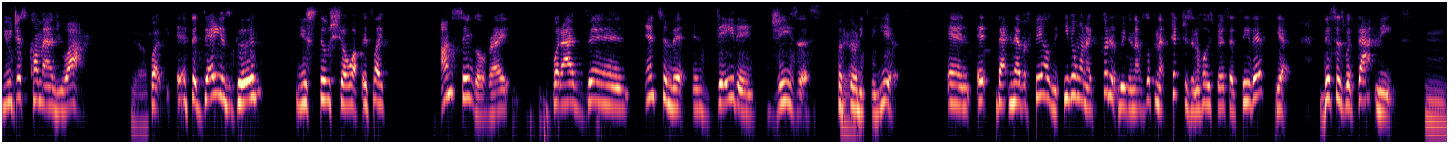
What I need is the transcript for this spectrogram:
you just come as you are. Yeah. But if the day is good, you still show up. It's like I'm single, right? But I've been intimate in dating Jesus for yeah. 33 years. And it that never failed me. Even when I couldn't read and I was looking at pictures and the Holy Spirit said, See this? Yes. This is what that means. Hmm.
